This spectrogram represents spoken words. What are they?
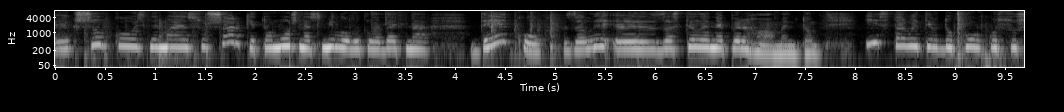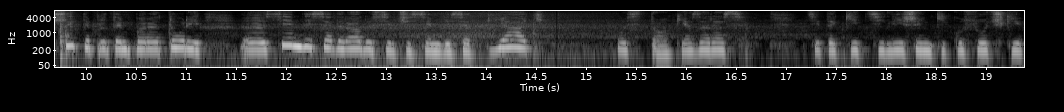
А якщо в когось немає сушарки, то можна сміло викладати на зали- е, застелене пергаментом, і ставити в духовку сушити при температурі е, 70 градусів чи 75. Ось так. Я зараз ці такі цілішенькі кусочки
